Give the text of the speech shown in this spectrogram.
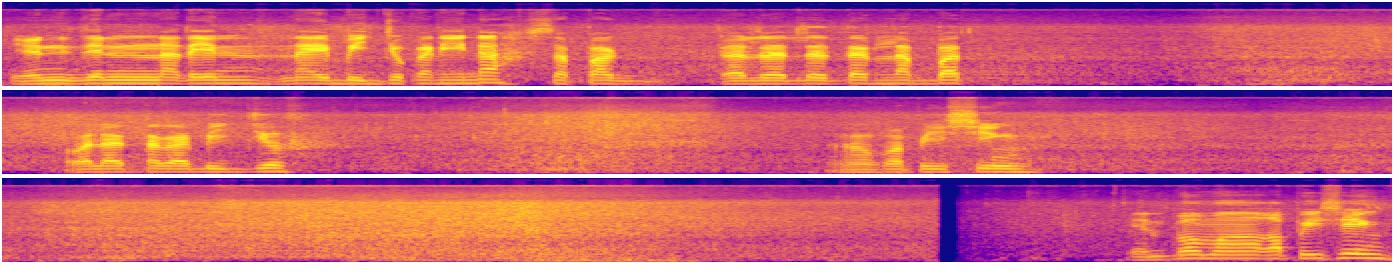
Yan din natin na-video kanina sa paglaladad ng lambat. Walang taga-video. Ang kapising. Yan po mga kapising.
